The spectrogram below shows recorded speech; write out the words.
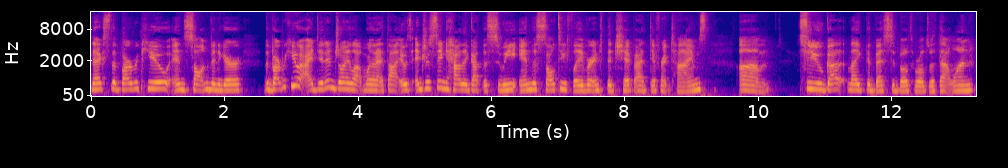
Next, the barbecue and salt and vinegar. The barbecue I did enjoy a lot more than I thought. It was interesting how they got the sweet and the salty flavor into the chip at different times. Um, so you got like the best of both worlds with that one.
